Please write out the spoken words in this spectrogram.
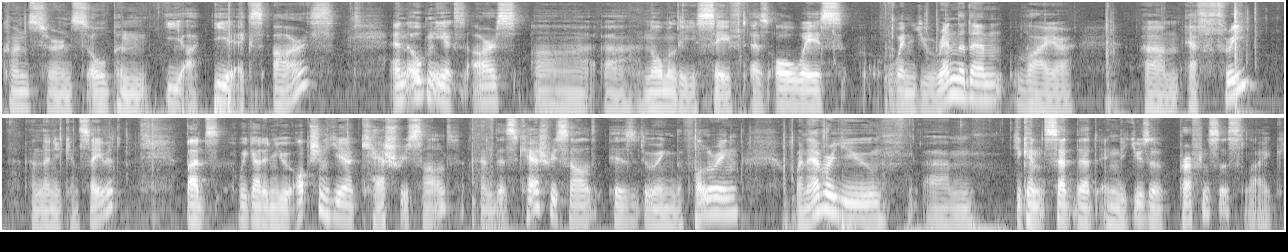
concerns open EXRs. And open EXRs are uh, normally saved as always when you render them via um, F3 and then you can save it. But we got a new option here, cache result, and this cache result is doing the following. Whenever you, um, you can set that in the user preferences, like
